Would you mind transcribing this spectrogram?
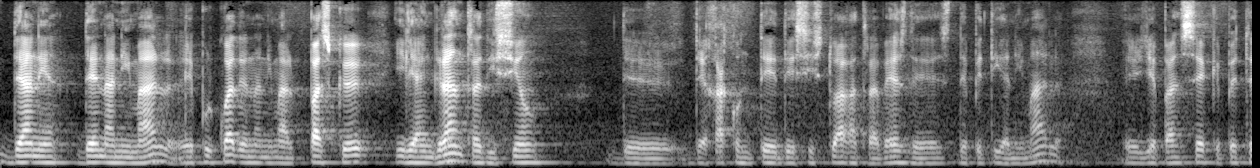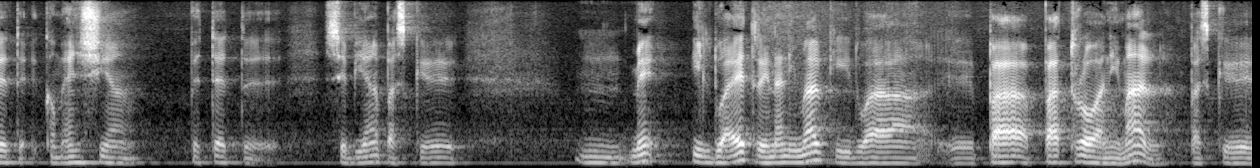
d'un animal. Et pourquoi d'un animal? Parce qu'il y a une grande tradition de, de, raconter des histoires à travers des, petits animaux. Et j'ai pensé que peut-être comme un chien, peut-être euh, c'est bien parce que... Hmm, mais il doit être un animal qui doit euh, pas, pas trop animal parce que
